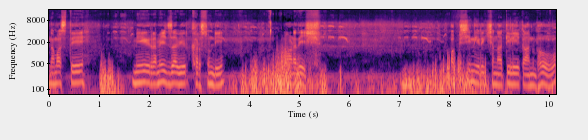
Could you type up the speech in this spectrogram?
नमस्ते. मी रमेश जावीर खरसुंडी माणदेश. पक्षी निरीक्षणातील एक अनुभव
